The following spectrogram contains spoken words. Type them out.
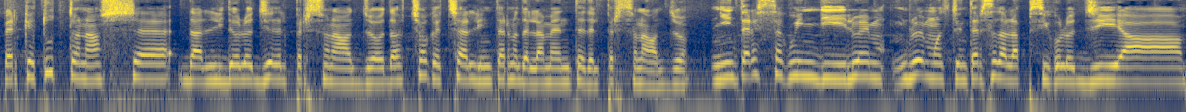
perché tutto nasce dall'ideologia del personaggio, da ciò che c'è all'interno della mente del personaggio. Gli interessa quindi, lui è, lui è molto interessato alla psicologia,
